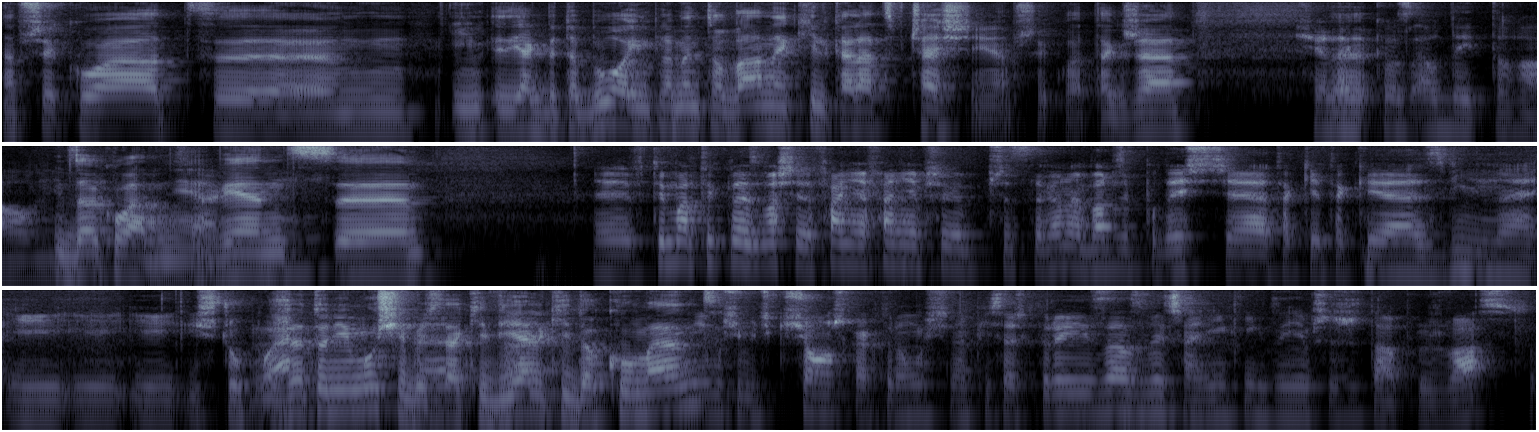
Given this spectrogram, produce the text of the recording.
na przykład jakby to było implementowane kilka lat wcześniej na przykład. Także się lekko niestety. dokładnie, Tak. więc Y, W tym artykule jest właśnie fajnie, fajnie przedstawione bardziej podejście takie, takie zwinne i, i, i, i szczupłe. że to nie musi być E, taki tak. wielki dokument. Nie musi być książka, którą musicie napisać, której zazwyczaj nikt nigdy nie przeczyta oprócz Was.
